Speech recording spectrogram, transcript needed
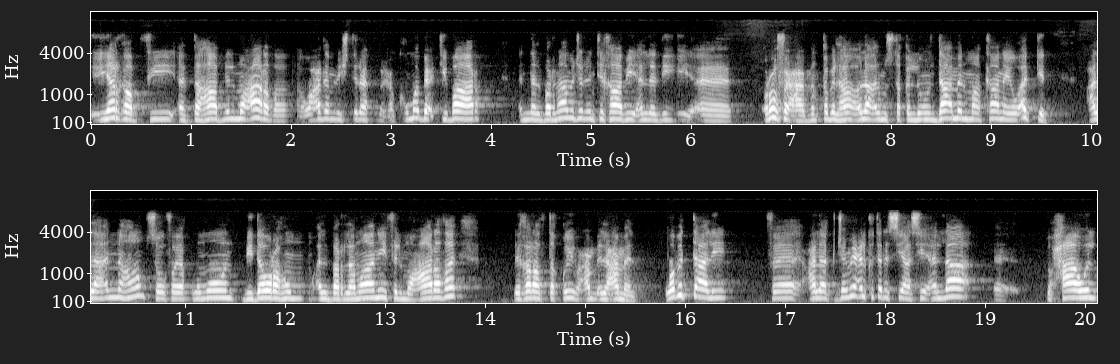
يرغب في الذهاب للمعارضة وعدم الاشتراك بالحكومة باعتبار إن البرنامج الانتخابي الذي رفع من قبل هؤلاء المستقلون دائما ما كان يؤكد على أنهم سوف يقومون بدورهم البرلماني في المعارضة لغرض تقويم العمل وبالتالي فعلى جميع الكتل السياسية أن لا آه، تحاول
